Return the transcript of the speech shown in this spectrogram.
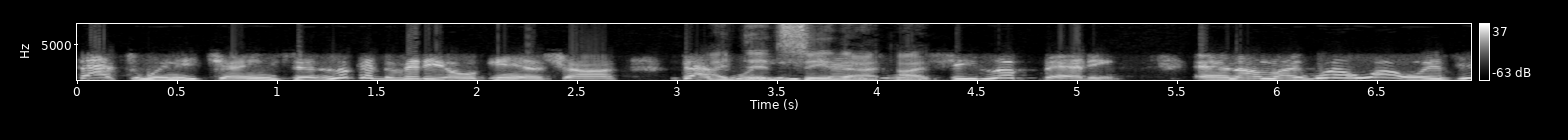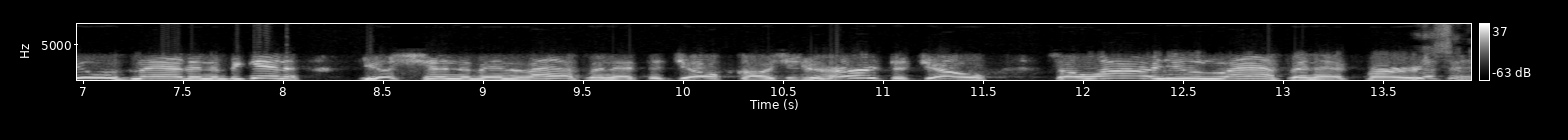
that's when he changed it. Look at the video again, Sean. That's I when did see that. I- she looked at him, and I'm like, well, whoa! If you was mad in the beginning, you shouldn't have been laughing at the joke because you heard the joke. So why are you laughing at first? Listen,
